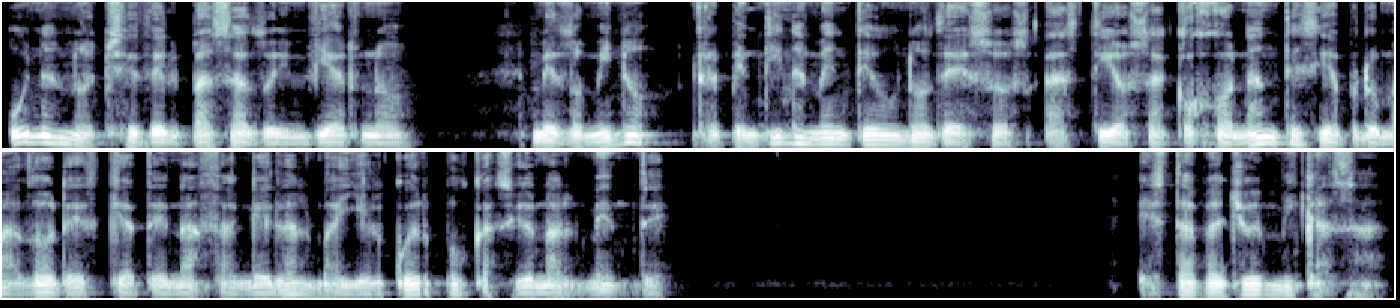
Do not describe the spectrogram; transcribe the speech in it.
Una noche del pasado invierno me dominó repentinamente uno de esos hastios acojonantes y abrumadores que atenazan el alma y el cuerpo ocasionalmente. Estaba yo en mi casa,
